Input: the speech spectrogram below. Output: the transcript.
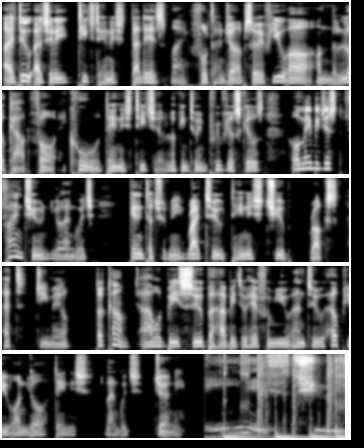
I do actually teach Danish. That is my full time job. So if you are on the lookout for a cool Danish teacher looking to improve your skills or maybe just fine tune your language, get in touch with me. Write to danishtube.rocks at gmail.com. I would be super happy to hear from you and to help you on your Danish language journey. Danish Tube.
